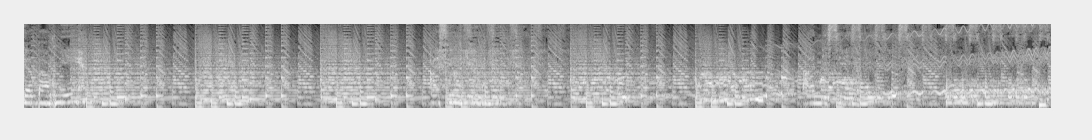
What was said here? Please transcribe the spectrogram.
like about me? I feel you. I miss you.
